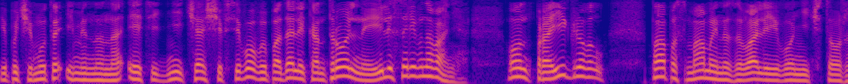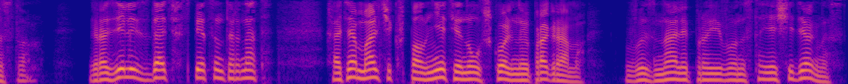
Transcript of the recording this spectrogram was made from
И почему-то именно на эти дни чаще всего выпадали контрольные или соревнования. Он проигрывал, папа с мамой называли его ничтожеством. Грозились сдать в специнтернат хотя мальчик вполне тянул школьную программу. Вы знали про его настоящий диагноз?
